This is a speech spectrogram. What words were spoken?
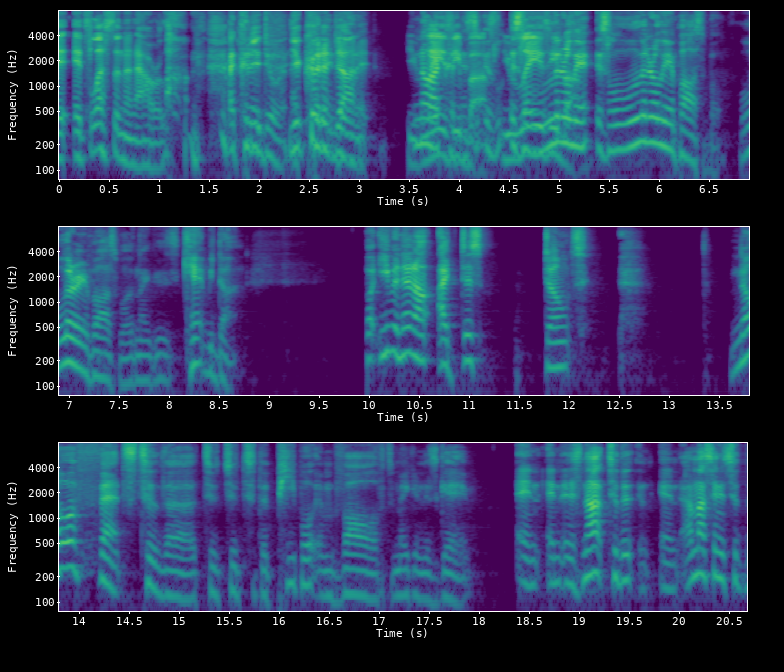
it, it's less than an hour long. I couldn't do it. You I could have done it. it. You I lazy couldn't. It's-. It's, you it's lazy literally, bum. it's literally impossible. Literally impossible. And like, it can't be done. But even then, I, I just don't. No offense to the to, to to the people involved making this game, and and it's not to the and I'm not saying it's to,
